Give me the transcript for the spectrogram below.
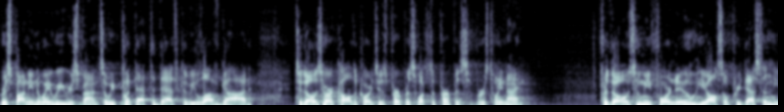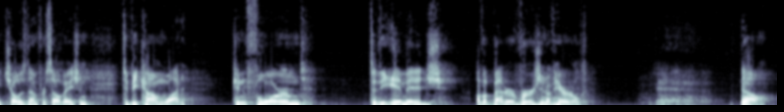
responding the way we respond. So we put that to death because we love God. To those who are called according to his purpose. What's the purpose? Verse 29. For those whom he foreknew, he also predestined, he chose them for salvation, to become what? Conformed to the image of a better version of Harold. No,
